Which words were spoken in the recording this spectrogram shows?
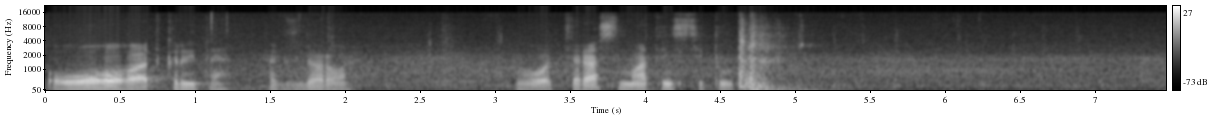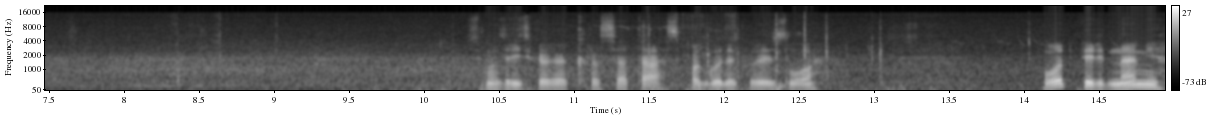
О, открыто, как здорово. Вот, терраса мат-института. Смотрите, какая красота, с погодой повезло. Вот перед нами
